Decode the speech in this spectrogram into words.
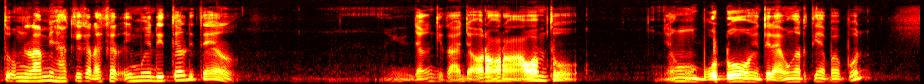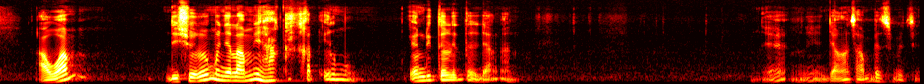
untuk menyelami hakikat akhir ilmu yang detail-detail. Jangan kita aja orang-orang awam tuh yang bodoh, yang tidak mengerti apa pun. Awam disuruh menyelami hakikat ilmu yang detail-detail jangan ya ini jangan sampai seperti itu.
